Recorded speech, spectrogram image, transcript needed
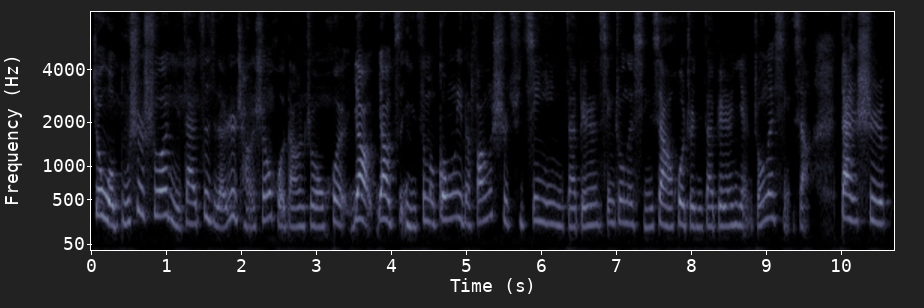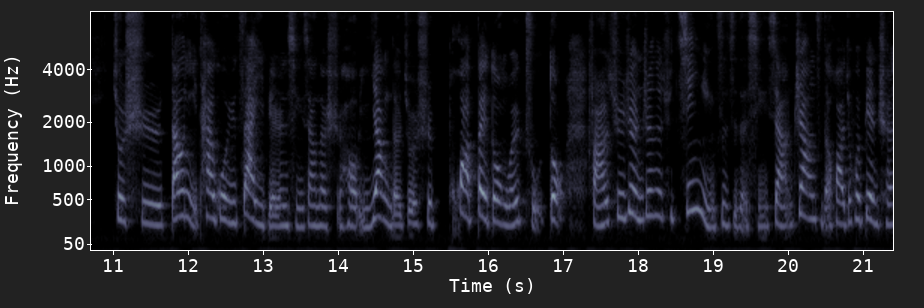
就我不是说你在自己的日常生活当中会要要以这么功利的方式去经营你在别人心中的形象，或者你在别人眼中的形象，但是。就是当你太过于在意别人形象的时候，一样的就是化被动为主动，反而去认真的去经营自己的形象。这样子的话，就会变成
